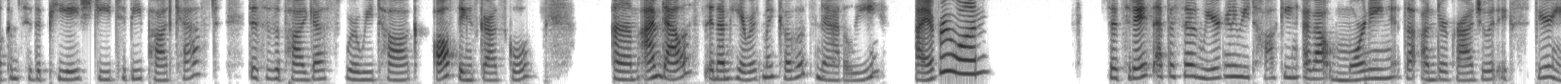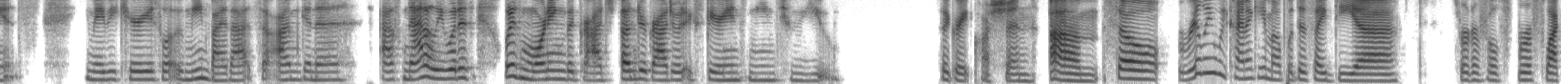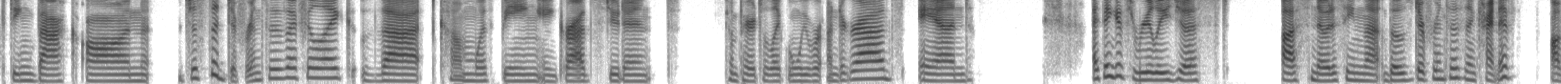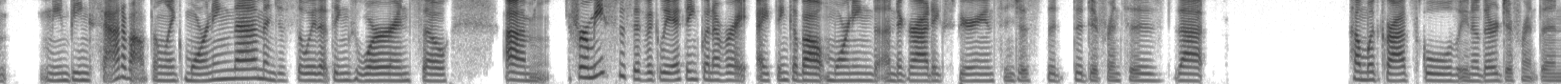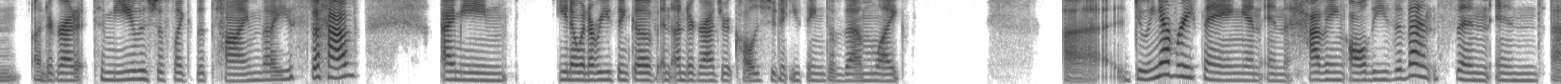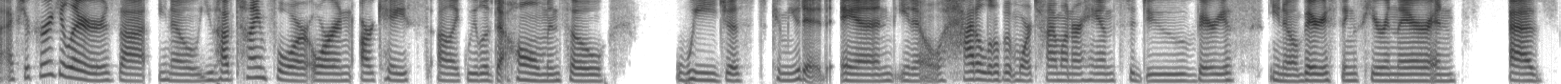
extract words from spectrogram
welcome to the PhD to Be podcast. This is a podcast where we talk all things grad school. Um, I'm Dallas, and I'm here with my co host, Natalie. Hi, everyone. So, today's episode, we are going to be talking about mourning the undergraduate experience. You may be curious what we mean by that. So, I'm going to ask Natalie, what is what does mourning the grad undergraduate experience mean to you? It's a great question. Um, so really we kind of came up with this idea sort of re- reflecting back on just the differences I feel like that come with being a grad student compared to like when we were undergrads. And I think it's really just us noticing that those differences and kind of um I mean being sad about them like mourning them and just the way that things were. And so um, for me specifically, I think whenever I, I think about mourning the undergrad experience and just the the differences that come with grad school, you know, they're different than undergrad. To me, it was just like the time that I used to have. I mean, you know, whenever you think of an undergraduate college student, you think of them like uh, doing everything and and having all these events and and uh, extracurriculars that you know you have time for or in our case uh, like we lived at home and so we just commuted and you know had a little bit more time on our hands to do various you know various things here and there. And as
